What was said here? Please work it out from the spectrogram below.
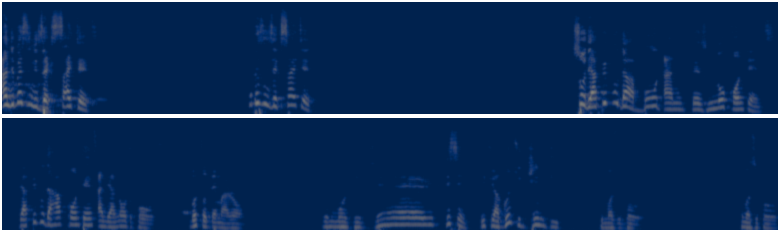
And the person is excited. The person is excited. So there are people that are bold and there's no content. There are people that have content and they are not bold. Both of them are wrong. You must be very. Listen, if you are going to dream big, you must be bold. You must be bold.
